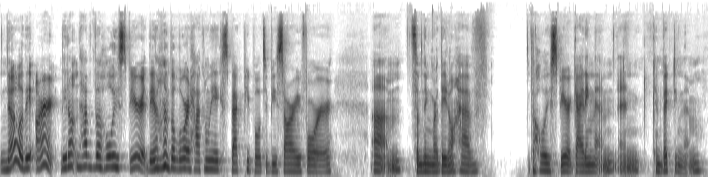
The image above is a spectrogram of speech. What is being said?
no, they aren't. They don't have the Holy Spirit. They don't have the Lord. How can we expect people to be sorry for um, something where they don't have the Holy Spirit guiding them and convicting them?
